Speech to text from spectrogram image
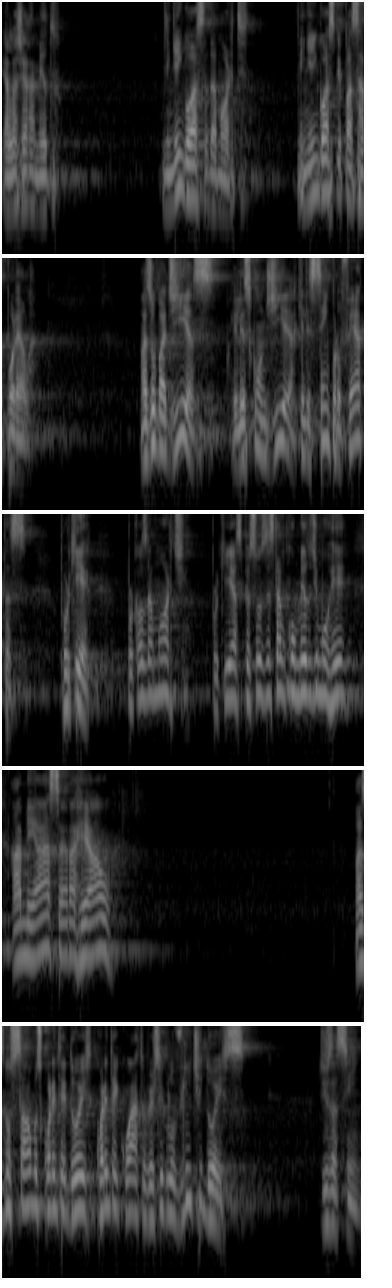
ela gera medo. Ninguém gosta da morte. Ninguém gosta de passar por ela. Mas Obadias, ele escondia aqueles cem profetas, por quê? Por causa da morte. Porque as pessoas estavam com medo de morrer. A ameaça era real. Mas no Salmos 42, 44, versículo 22, diz assim:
